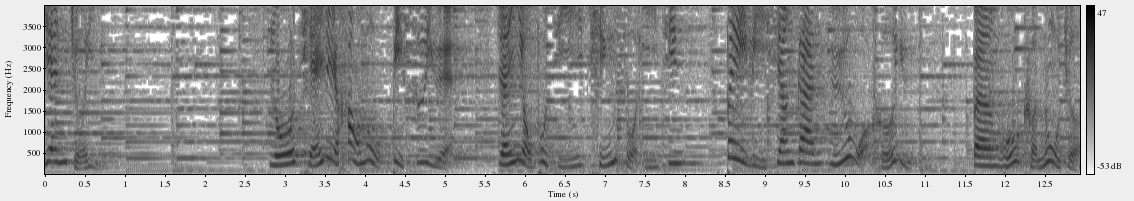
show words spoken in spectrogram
咽者矣。如前日好怒，必思曰：人有不及，情所宜今，背礼相干，与我何与？本无可怒者。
